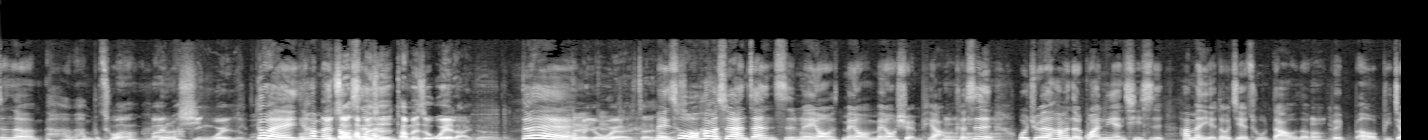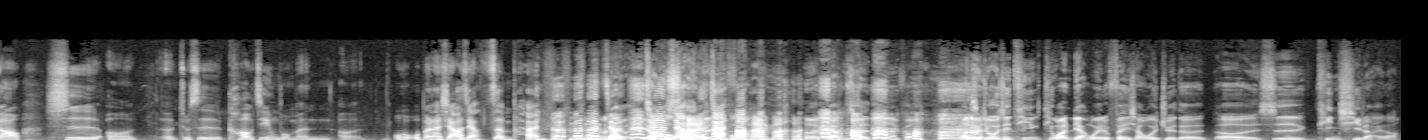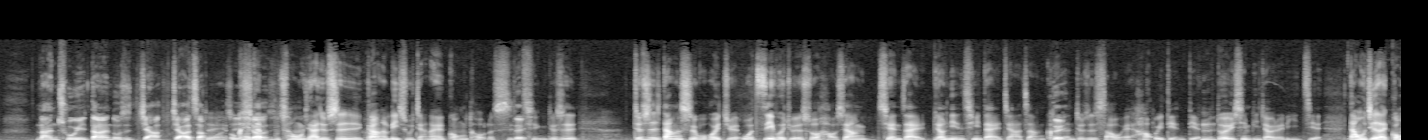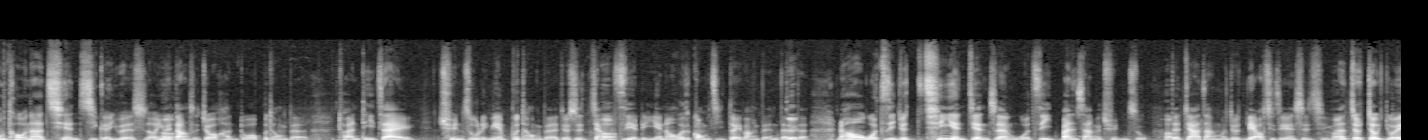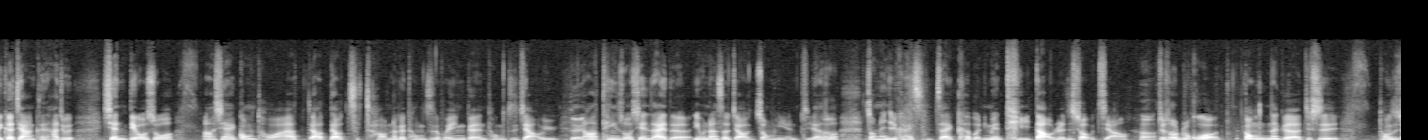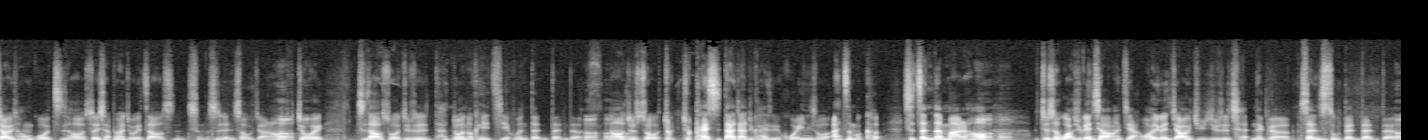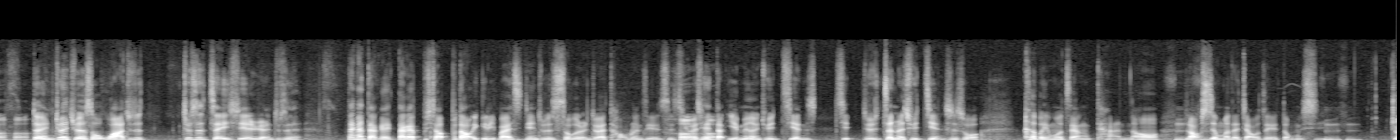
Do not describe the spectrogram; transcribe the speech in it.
真的很很不错，蛮欣慰的吧？对他们都是他们是他们是未来的，对，他们有未来在。没错，他们虽然暂时没有没有没有选票，可是我觉得他们的观念其实他们也都接触到了，比呃比较是呃呃就是靠近我们呃我我本来想要讲正派，讲讲讲正派吗？良善的地方。啊，对，就我就听听完两位的分享，我会觉得呃是听起来了。难处理当然都是家家长嘛。我可以再补充一下，就是刚刚隶属讲那个公投的事情，就是就是当时我会觉我自己会觉得说，好像现在比较年轻一代的家长可能就是稍微好一点点，对于性平教育的理解。但我记得在公投那前几个月的时候，因为当时就很多不同的团体在群组里面不同的就是讲自己的理念，然后或者攻击对方等等的。然后我自己就亲眼见证我自己班上的群组的家长们就聊起这件事情，那就就有一个家长，可能他就先丢说啊，现在公投啊要要要吵那个同志婚姻跟同志教育。然后听说现在的，因为那时候教中年级，他说中年级就开始在课本里面提到人兽交，就说如果公那个就是。同志教育通过之后，所以小朋友就会知道是什么是人兽交，然后就会知道说，就是很多人都可以结婚等等的，然后就说，就就开始大家就开始回应说，哎，怎么可是真的吗？然后就是我要去跟校长讲，我要去跟教育局就是成那个申诉等等的，对你就会觉得说，哇，就是就是这一些人，就是大概大概大概不消不到一个礼拜时间，就是所有人就在讨论这件事情，而且也没有人去检检，就是真的去检视说课本有没有这样谈，然后老师有没有在教这些东西。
